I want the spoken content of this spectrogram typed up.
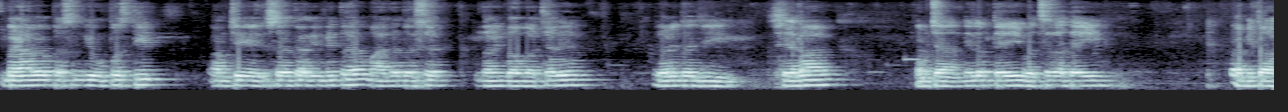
मेळाव्याप्रसंगी उपस्थित आमचे सहकारी मित्र मार्गदर्शक नवीन भाऊ आचार्य रवींद्रजी शेलार आमच्या निलमताई वत्सलाताई अमिता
